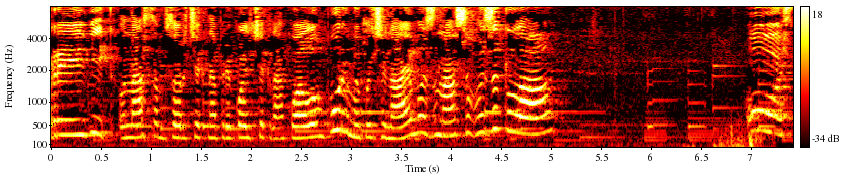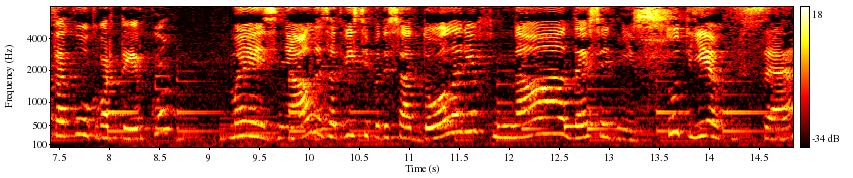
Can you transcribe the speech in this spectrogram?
Привіт! У нас обзорчик на прикольчик на Куала-Лумпур. і Ми починаємо з нашого житла. Ось таку квартирку ми зняли за 250 доларів на 10 днів. Тут є все,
